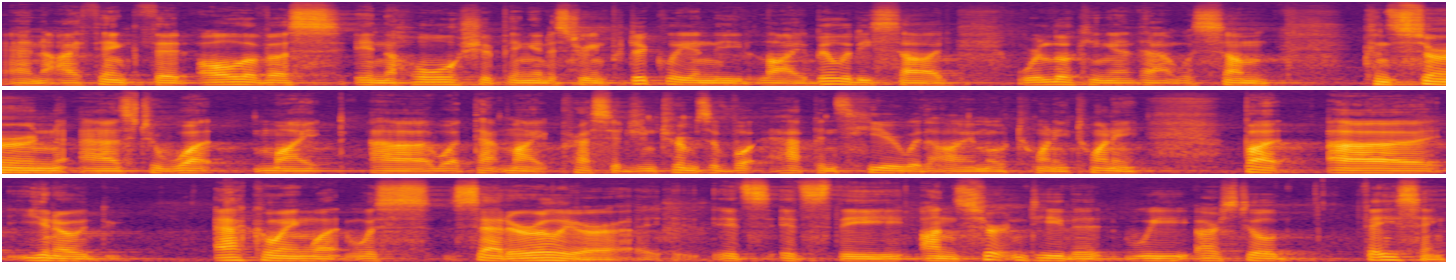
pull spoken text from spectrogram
and I think that all of us in the whole shipping industry, and particularly in the liability side, we're looking at that with some concern as to what might uh, what that might presage in terms of what happens here with IMO 2020. But uh, you know, echoing what was said earlier, it's it's the uncertainty that we are still facing.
